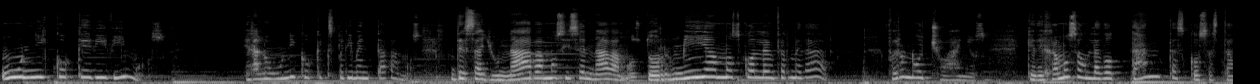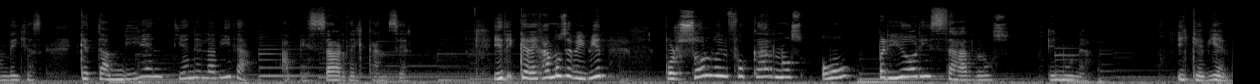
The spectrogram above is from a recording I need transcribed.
único que vivimos. Era lo único que experimentábamos. Desayunábamos y cenábamos, dormíamos con la enfermedad. Fueron ocho años que dejamos a un lado tantas cosas tan bellas que también tiene la vida a pesar del cáncer. Y que dejamos de vivir por solo enfocarnos o priorizarnos en una. Y que bien,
